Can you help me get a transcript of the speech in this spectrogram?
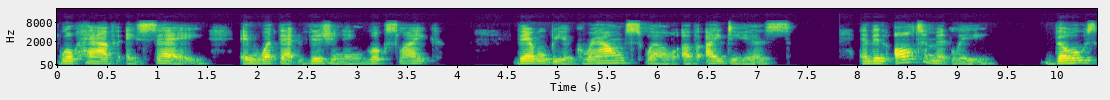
will have a say in what that visioning looks like. There will be a groundswell of ideas. And then ultimately, those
